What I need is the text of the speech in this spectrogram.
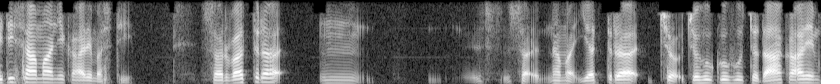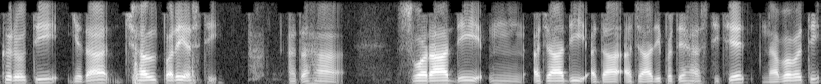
इति सामान्यकार्यमस्ति। सर्वत्र नाम यत्र चहुकुः तदा कार्यं करोति यदा झल् परे अस्ति। अतः स्वरादि अजादि, अदा अजादिप्रत्ययः अस्ति चेत् न भवति।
